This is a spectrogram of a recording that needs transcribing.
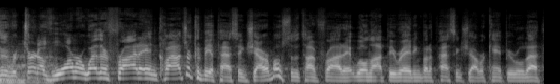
the return of warmer weather Friday and clouds, there could be a passing shower. Most of the time Friday it will not be raining, but a passing shower can't be ruled out.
